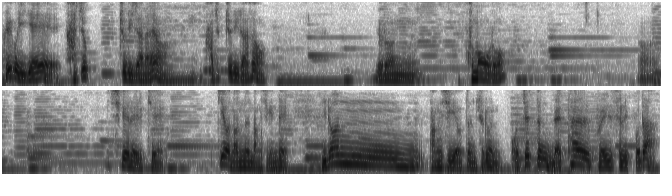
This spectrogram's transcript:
그리고 이게 가죽줄이잖아요. 가죽줄이라서 이런 구멍으로 어, 시계를 이렇게 끼워 넣는 방식인데 이런 방식의 어떤 줄은 어쨌든 메탈 bracelet보다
